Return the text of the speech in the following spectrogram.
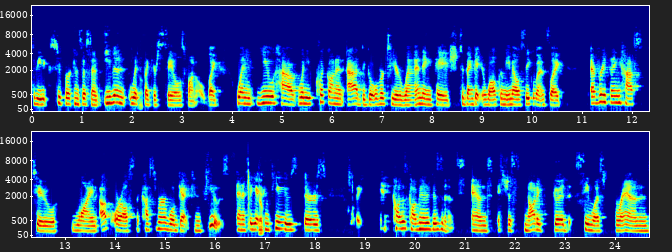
to be super consistent, even with like your sales funnel. Like when you have, when you click on an ad to go over to your landing page to then get your welcome email sequence, like everything has to line up or else the customer will get confused. And if they get yep. confused, there's, it causes cognitive dissonance and it's just not a good seamless brand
